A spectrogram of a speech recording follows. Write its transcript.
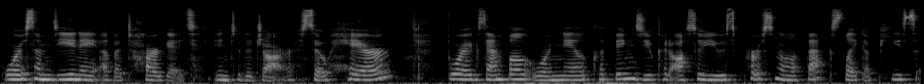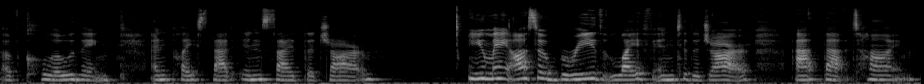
or some DNA of a target into the jar. So, hair, for example, or nail clippings. You could also use personal effects like a piece of clothing and place that inside the jar. You may also breathe life into the jar at that time.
